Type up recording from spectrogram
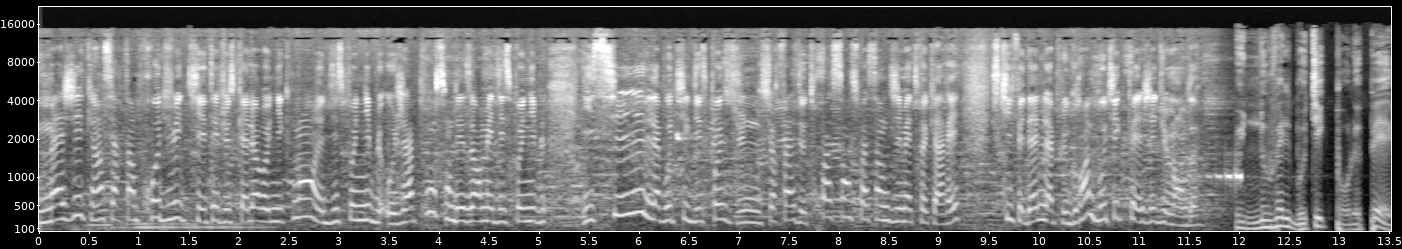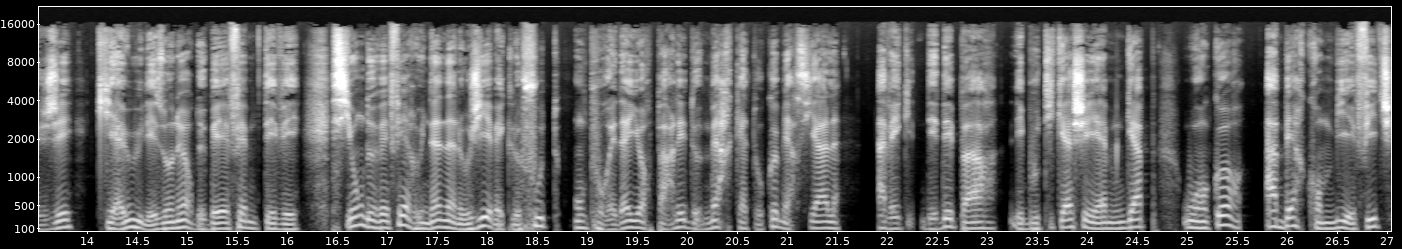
magique. Hein. Certains produits qui étaient jusqu'alors uniquement disponibles au Japon sont désormais disponibles ici. La boutique dispose d'une surface de 370 mètres carrés, ce qui fait d'elle la plus grande boutique PSG du monde. Une nouvelle boutique pour le PSG qui a eu les honneurs de BFM TV. Si on devait faire une analogie avec le foot, on pourrait d'ailleurs parler de mercato commercial avec des départs, les boutiques H&M, Gap ou encore Abercrombie et Fitch,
